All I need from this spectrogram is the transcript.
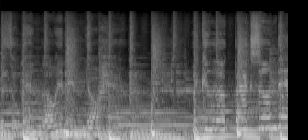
with the wind blowing in your hair. We can look back someday.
